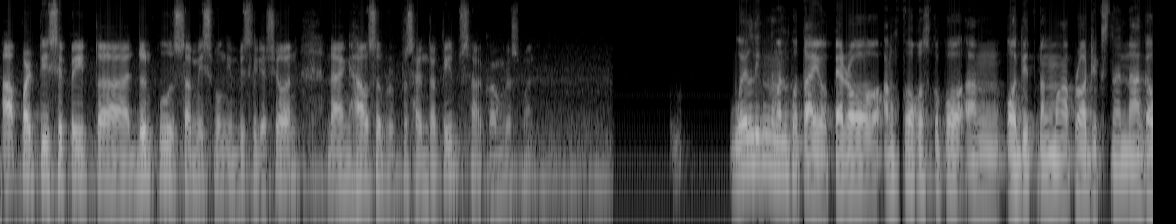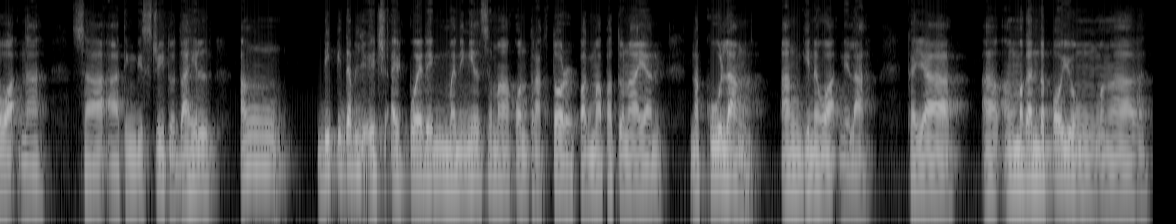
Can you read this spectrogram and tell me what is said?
ah, participate ah, doon po sa mismong investigasyon ng House of Representatives, sa Congressman? Willing naman po tayo, pero ang focus ko po ang audit ng mga projects na nagawa na sa ating distrito dahil ang DPWH ay pwedeng maningil sa mga kontraktor pag mapatunayan na kulang ang ginawa nila. Kaya ah, ang maganda po yung mga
